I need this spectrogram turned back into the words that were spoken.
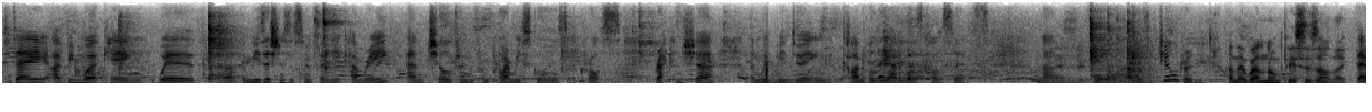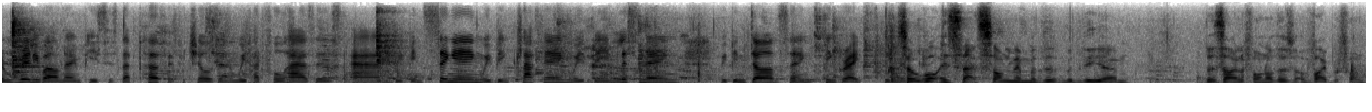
Today I've been working with uh, the musicians of Sinfonia Cymru and children from primary schools across Breconshire and we've been doing Carnival of the Animals concerts um, for hundreds of children. And they're well-known pieces, aren't they? They're really well-known pieces, they're perfect for children and we've had full houses and we've been singing, we've been clapping, we've been listening, we've been dancing, it's been great. It's been really So what is that song then with the with the um, the xylophone or the vibraphone?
